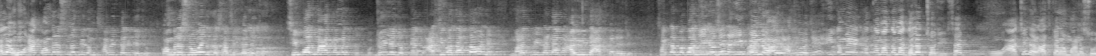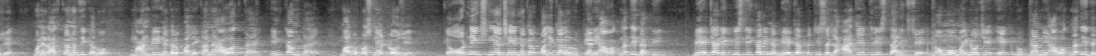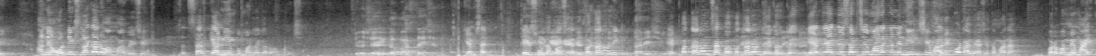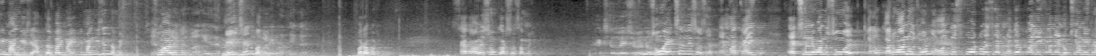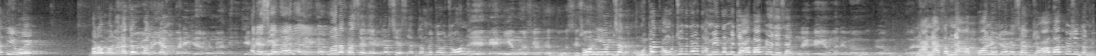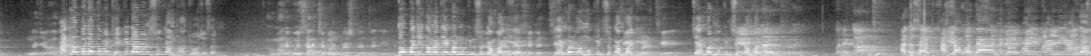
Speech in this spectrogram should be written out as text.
એટલે હું આ કોંગ્રેસ નથી, તમે સાબિત કરી દેજો. કોંગ્રેસનો હોય ને તો સાબિત કરી દેજો. સિમ્બોલમાં આ તમે જોઈ લેજો, ક્યાંક આશીર્વાદ આપતા હોય ને મરદભાઈ દાદા પણ આવી રીતે હાથ કરે છે. શંકર ભગવાનજીનો છે ને એમ પણ હાથ હોય છે. એ તમે તમે તમે ગલત છો જી. સાહેબ હું આ છે ને રાજકારણ માણસો છે, મને રાજકારણ નથી કરવો. માંડવી નગરપાલિકાને આવક થાય ઇન્કમ થાય, મારો પ્રશ્ન એટલો છે કે હોર્ડિંગ્સને છે નગરપાલિકાને રૂપિયાની આવક નથી થતી. બે હજાર એકવીસથી કરીને બે હજાર પચીસ એટલે આજે ત્રીસ તારીખ છે, નવમો મહિનો છે, એક રૂપિયાની આવક નથી થઈ. અને હોર્ડિંગ્સ લગાડવામાં આવે છે. સાહેબ, કયા નિયમ લગાડવામાં આવે છે? જોયું એની તપાસ થઈ છે. કેમ સાહેબ? કઈ શું તપાસ કરી? બતાવો ને એક બતાવો ને સાહેબ બતાવો ને એક ગેરકાયદેસર છે મારા કને નીલ છે મારા રિપોર્ટ આવ્યા છે તમારા. બરોબર મેં માહિતી માંગી છે અબ્દુલભાઈ માહિતી માંગી છે ને તમે? શું આવ્યું છે? નીલ છે ને બધું? બરોબર? સાહેબ હવે શું કરશો તમે? શું એક્શન લેશો સાહેબ? એમાં કાંઈ એક્શન લેવાનું શું હોય? કરવાનું જ હોય ને ઓન ધ સ્પોટ હોય સાહેબ. નગરપાલિકાને નુકસાની થતી હોય બરોબર આપવાની જરૂર નથી અરે સાહેબ નિયમો લેટર મારા પાસે લેટર છે સાહેબ તમે તો જુઓ ને. જે કઈ નિયમોસર થતું હશે શું નિયમ સર? હું તો કહું છું તો તમે તમે જવાબ આપ્યો છે સાહેબ. તમને કઈ અમારે ના ના તમને આપવાનું છે ને સાહેબ જવાબ આપ્યો છે તમે. આટલા બધા તમે ઠેકેદારોને શું કામ થાચો છો સાહેબ? અમારે કોઈ સાચવવાનો પ્રશ્ન જ નથી. તો પછી તમે ચેમ્બર મૂકીને શું કામ ભાગી ચેમ્બરમાં મૂકીને શું કામ ભાગી ચેમ્બર મૂકીને શું કામ ભાગી મને કામ છે. આ તો સાહેબ આટલા બધા નગરપાલિકાની અંદર.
